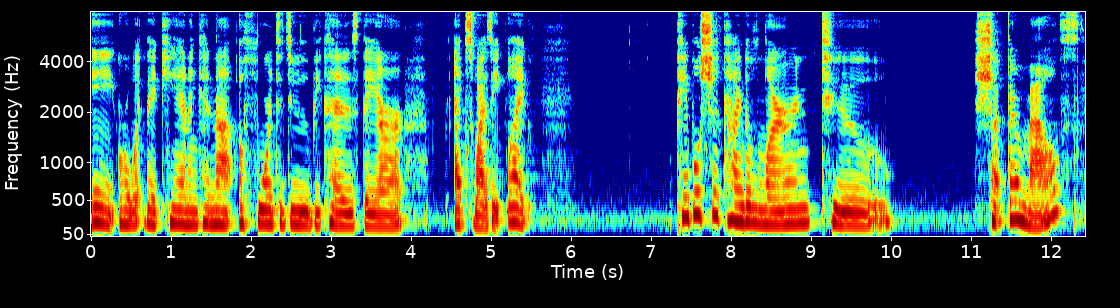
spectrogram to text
eat or what they can and cannot afford to do because they are XYZ. Like people should kind of learn to shut their mouths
